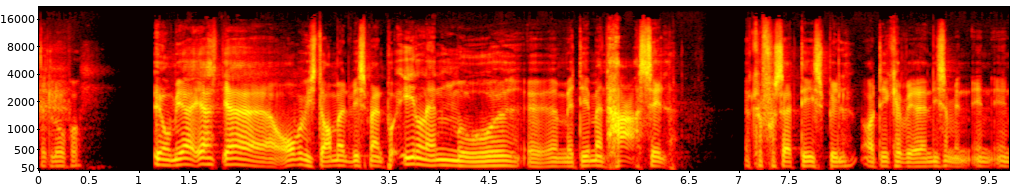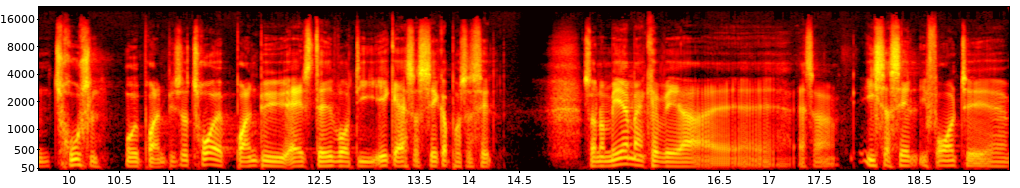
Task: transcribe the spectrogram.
sætte lov på? Jo, men jeg, jeg, jeg er overbevist om, at hvis man på en eller anden måde øh, med det, man har selv, kan få sat det i spil, og det kan være ligesom en, en, en trussel mod Brøndby, så tror jeg, at Brøndby er et sted, hvor de ikke er så sikre på sig selv. Så når mere man kan være øh, altså, i sig selv i forhold til øh,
